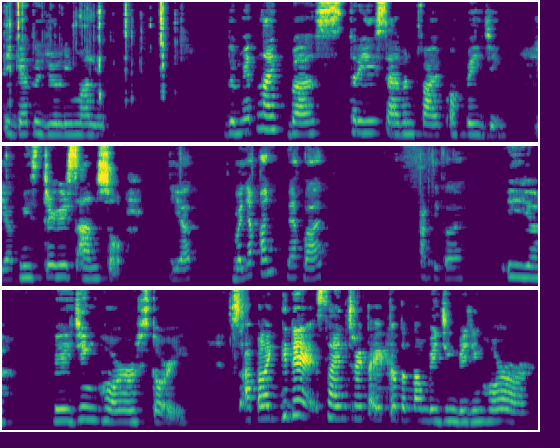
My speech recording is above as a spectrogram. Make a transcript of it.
375 loop. The Midnight Bus 375 of Beijing. Yap. Mysteries Unsolved. Iya. Banyak kan? Banyak banget artikelnya. Iya. Beijing Horror Story. Terus apalagi deh selain cerita itu tentang Beijing Beijing Horror.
